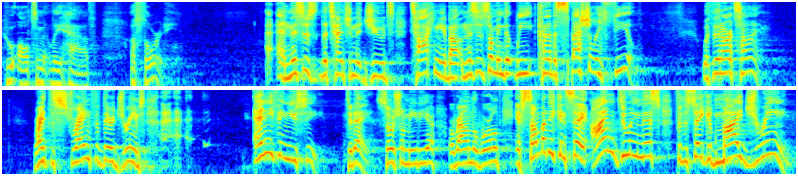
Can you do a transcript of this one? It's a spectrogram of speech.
who ultimately have authority. And this is the tension that Jude's talking about, and this is something that we kind of especially feel within our time, right? The strength of their dreams. Anything you see today, social media, around the world, if somebody can say, I'm doing this for the sake of my dream,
